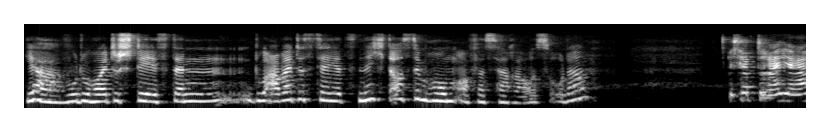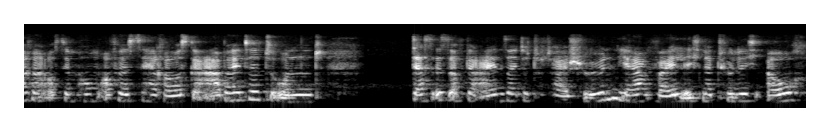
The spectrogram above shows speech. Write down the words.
ja, wo du heute stehst. Denn du arbeitest ja jetzt nicht aus dem Homeoffice heraus, oder? Ich habe drei Jahre aus dem Homeoffice heraus gearbeitet und das ist auf der einen Seite total schön, ja, weil ich natürlich auch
